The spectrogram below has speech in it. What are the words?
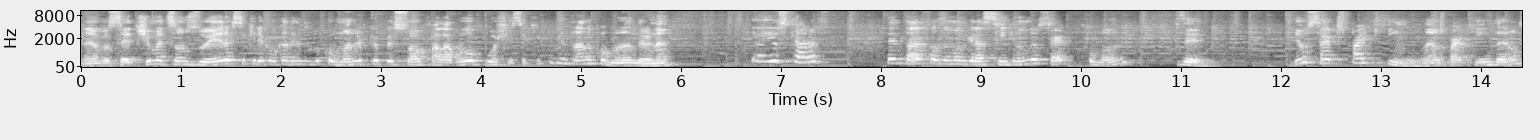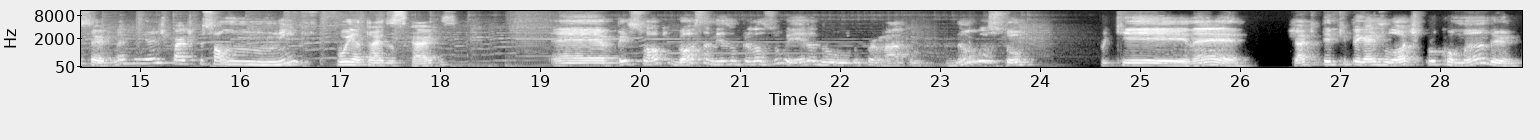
Né? Você tinha uma edição de zoeira que você queria colocar dentro do Commander porque o pessoal falava, oh, poxa, isso aqui podia entrar no Commander, né? E aí os caras tentaram fazer umas gracinhas que não deu certo com o Commander. Quer dizer, deu certo os parquinhos, né? Os parquinhos deram certo, mas em grande parte o pessoal nem foi atrás das cartas. É, pessoal que gosta mesmo pela zoeira do, do formato não gostou, porque, né, já que teve que pegar slot pro Commander,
